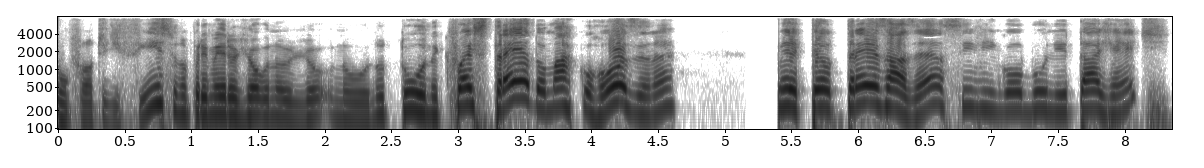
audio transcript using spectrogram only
Confronto difícil. No primeiro jogo no, no, no turno, que foi a estreia do Marco Rose, né? Meteu 3 a 0 se vingou bonito da gente.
